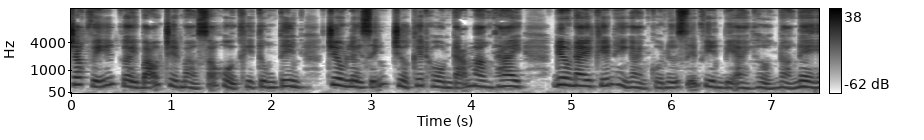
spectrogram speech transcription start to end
Trác Vĩ gây bão trên mạng xã hội khi tung tin Triều Lê Dĩnh chưa kết hôn đã mang thai. Điều này khiến hình ảnh của nữ diễn viên bị ảnh hưởng nặng nề.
